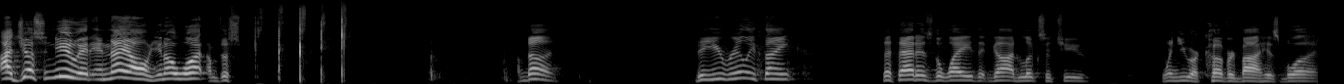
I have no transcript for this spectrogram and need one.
I just knew it, and now, you know what? I'm just, I'm done. Do you really think that that is the way that God looks at you when you are covered by His blood?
